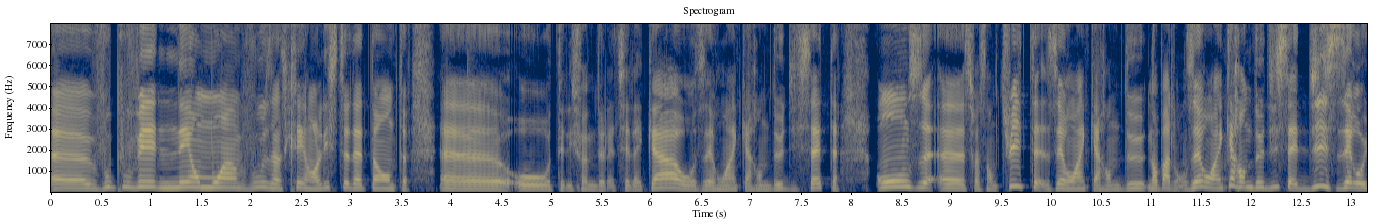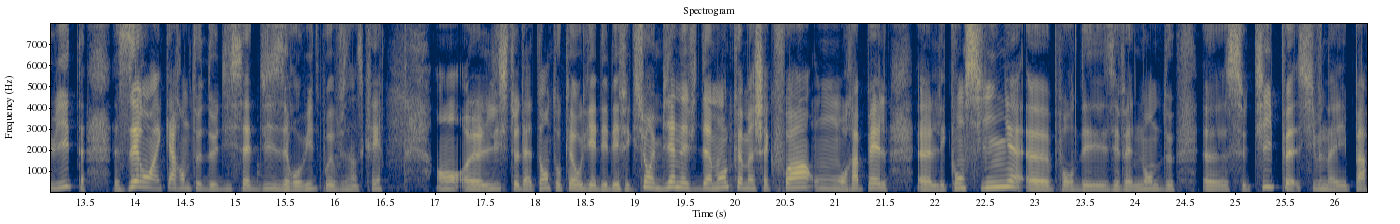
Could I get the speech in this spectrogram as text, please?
Euh, vous pouvez néanmoins vous inscrire en liste d'attente euh, au téléphone de la Tzedaka au 01 42 17 11 euh, 68 01 42 non pardon, 01 42 17 10 08, 01 42 17 10 08. Vous pouvez vous inscrire en euh, liste d'attente au cas où il y a des défections. Et bien évidemment, comme à chaque fois, on rappelle euh, les consignes euh, pour des événements de ce type. Si vous n'avez pas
